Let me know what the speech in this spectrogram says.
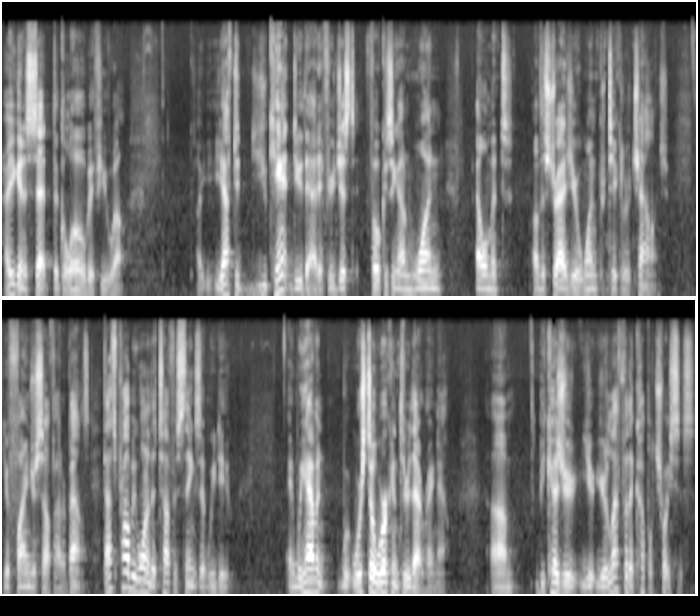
How are you going to set the globe, if you will? Uh, You have to. You can't do that if you're just focusing on one element of the strategy or one particular challenge. You'll find yourself out of balance. That's probably one of the toughest things that we do, and we haven't. we're- We're still working through that right now, um, because you're you're left with a couple choices.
